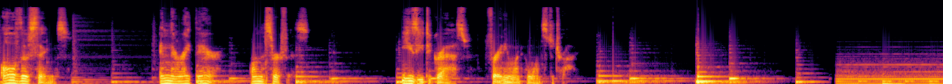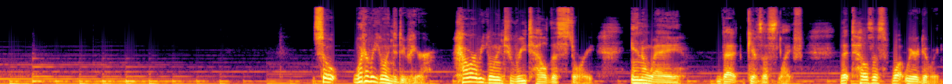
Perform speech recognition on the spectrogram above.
All of those things. And they're right there on the surface. Easy to grasp for anyone who wants to try. So, what are we going to do here? How are we going to retell this story in a way that gives us life, that tells us what we're doing?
